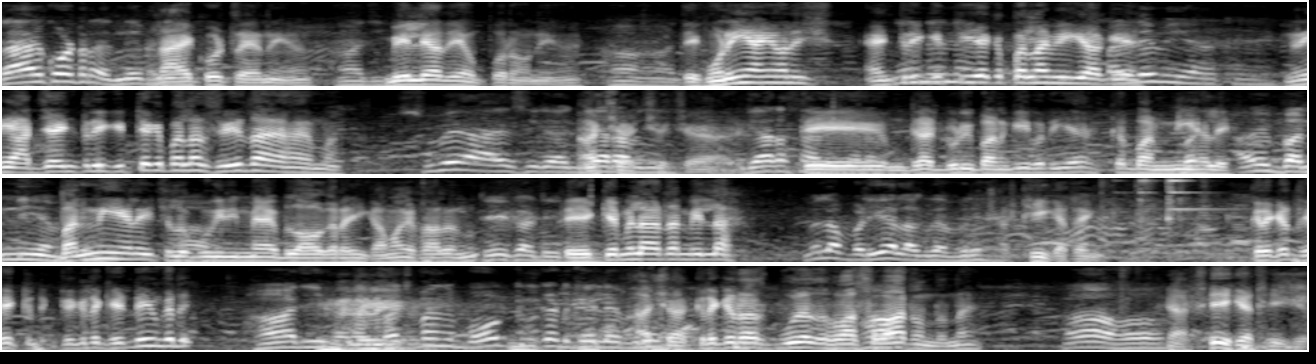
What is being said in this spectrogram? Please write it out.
ਰਾਏਕੋਟ ਰਹਿੰਦੇ ਵੀ। ਰਾਏਕੋਟ ਰਹਿੰਦੇ ਆ ਮੇਲਿਆਂ ਦੇ ਉੱਪਰ ਆਉਂਦੇ ਆ ਤੇ ਹੁਣੇ ਆਏ ਹੋ ਐਂਟਰੀ ਕੀਤੀ ਹੈ ਕਿ ਪਹਿਲਾਂ ਵੀ ਆ ਕੇ? ਪਹਿਲੇ ਵੀ ਆ ਕੇ। ਨਹੀਂ ਅੱਜ ਐਂਟਰੀ ਕੀਤੀ ਹੈ ਕਿ ਪਹਿਲਾਂ ਸਵੇਰ ਦਾ ਆਇਆ ਹੋਇਆ ਮੈਂ? ਸਵੇਰ ਆਏ ਸੀਗਾ 11 ਅੱਛਾ ਅੱਛਾ। ਅੱਛਾ ਤੇ ਤੇ ਡੱਡੂੜੀ ਬਣ ਗਈ ਵਧੀਆ? ਕਿ ਬਣਨੀ ਹਲੇ? ਅਭੀ ਬੰਨੀ ਹੈ। ਬਣਨੀ ਹਲੇ? ਚਲੋ ਕੋਈ ਨਹੀਂ ਮੈਂ ਬਲੌਗ ਰਾਹੀਂ ਕਹਾਂਗਾ ਸਾਰਿਆਂ ਨੂੰ। ਠੀਕ ਹੈ ਠੀਕ ਤੇ ਕਿਵੇਂ ਲੱਗਦਾ ਮੇਲਾ? ਮੇਲਾ ਬੜੀਆ ਲੱਗਦਾ ਵੀਰੇ। ਠੀਕ ਹੈ ਥੈਂਕ ਯੂ ਕ੍ਰਿਕਟ ਕ੍ਰਿਕਟ ਖੇਡਦੇ ਹੋ ਕਦੇ? ਹਾਂ ਜੀ ਬਚਪਨ ਚ ਬਹੁਤ ਕ੍ਰਿਕਟ ਖੇਲੇ ਵੀਰੇ। ਅੱਛਾ ਕ੍ਰਿਕਟ ਦਾ ਪੂਰਾ ਸਵਾਦ ਹੁੰਦਾ ਨਾ। ਆਹੋ। ਅੱਛਾ, ਠੀਕ ਹੈ ਠੀਕ ਹੈ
